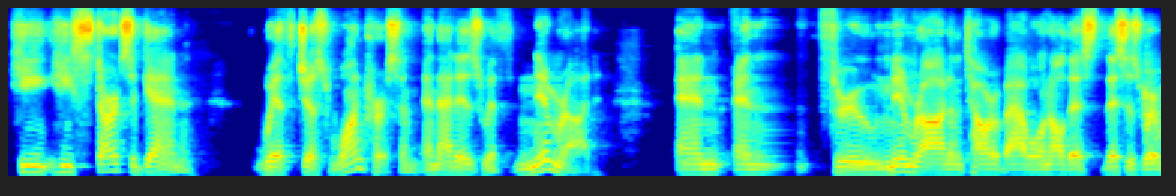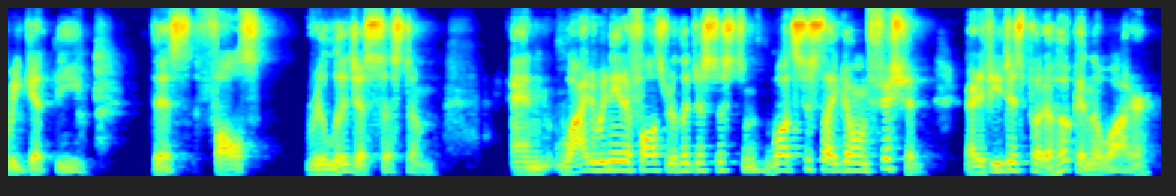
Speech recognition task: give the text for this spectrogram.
he, he starts again with just one person, and that is with Nimrod. And, and through Nimrod and the Tower of Babel and all this, this is where we get the, this false religious system. And why do we need a false religious system? Well, it's just like going fishing, right? If you just put a hook in the water,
